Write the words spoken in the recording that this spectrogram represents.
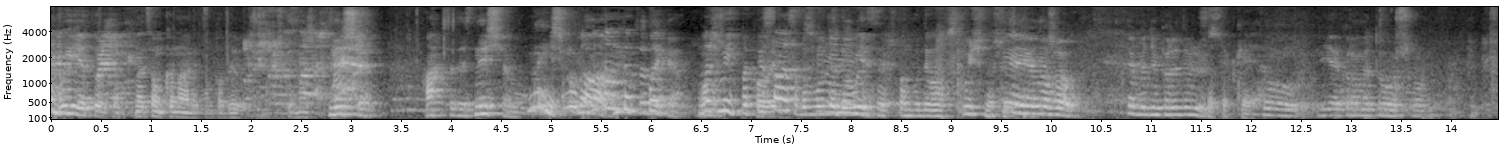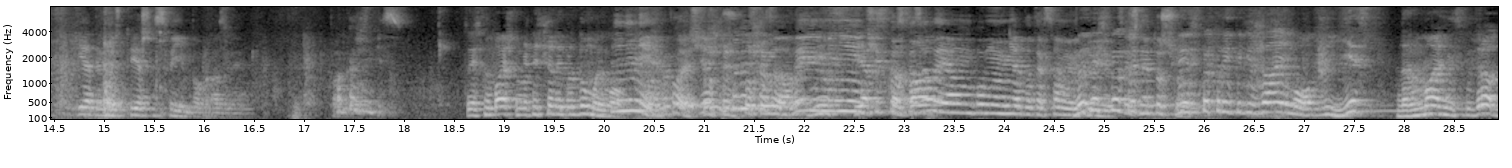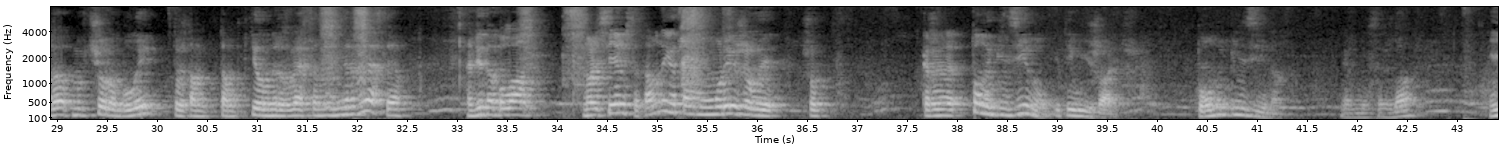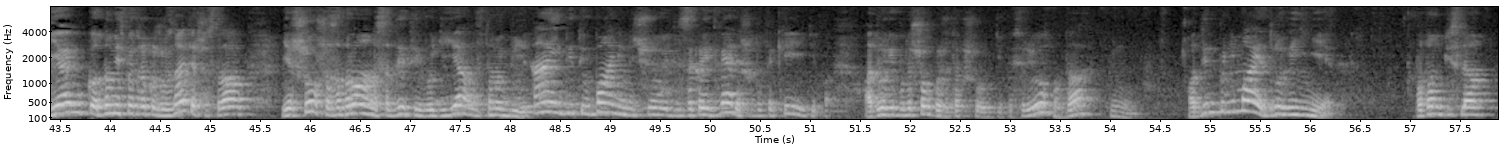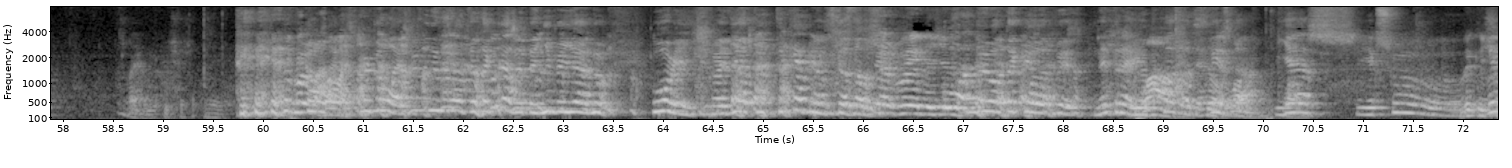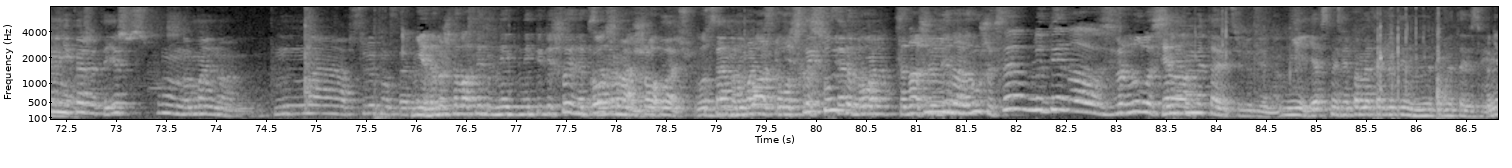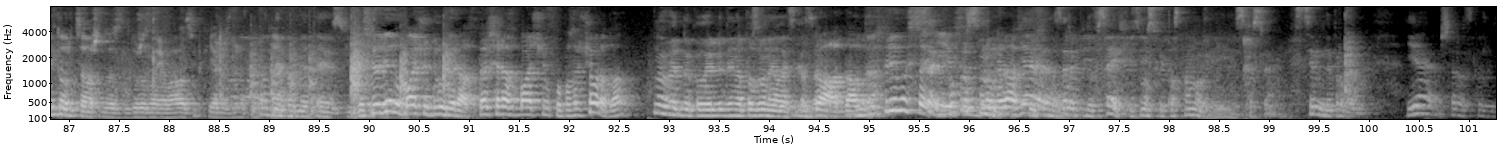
ви є теж на цьому каналі там подивитися. Нижче. А? Це десь нижче. ну. Ну, і ну. Там Ну, то таке. Нажміть підписатися, ви будете дивитися, якщо там буде вам скучно, що Я її нажав. Я потім це таке. То я, крім того, що я дивлюсь, то я ще своїм показую. Покажіть. Тобто ми бачимо, ми ж нічого не придумуємо. Ні, ні, Миколаївич, я ж нічого не сказав. Ви мені чітко сказав. сказали, я вам, по-моєму, внятно так само Ми відповів. Це ж не то, інспектора, що. до інспектора під'їжджаємо, є нормальні інспектора, да, ми вчора були, тож там, там хотіли не розвести, не розвести, а була 0,70, там вони його там мурижили, щоб, каже, тонну бензину і ти уїжджаєш. Тонну бензина. Як мислиш, да? І я одному інспектору кажу, знаєте, що сказав, я йшов, що заборонено садити водія в автомобіль. А, йди ти в баню, нічого, закрий двері, що ти такий, типу. А другий підійшов, каже, так що, типу, серйозно, да? Один розуміє, другий ні. Потім після. А я Миколаївич, ви мені зараз так кажете, ніби я, ну, ой, я тут таке прям сказав, що от ви отаке от ви. ж. Не треба його викладати, ви ж так. Я ж, якщо ви мені кажете, я ж, по-моєму, нормально, на абсолютно все. Ні, ну ми ж до вас не, не, не підійшли, не Це просимо, що Миколаївич, от, це будь нормально ласка, от підійшли, скасуйте, це бо нормально. це наша людина ні. нарушила. Це людина звернулася. Я не пам'ятаю цю людину. Ні, я в смислі пам'ятаю людину, не пам'ятаю звідки. Мені теж це ваше дуже знайомо, але я не От не пам'ятаю. звідки. Ось людину бачу другий раз. Перший раз бачив позавчора, так? Ну, видно, коли людина позвонила і сказала. Да, да, Ну, ми зустрілися Все, і ну, це просто, другий раз. Я зараз піду в сейф, візьму свої постанови і скасуємо. З цим не проблема. Я ще раз скажу.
